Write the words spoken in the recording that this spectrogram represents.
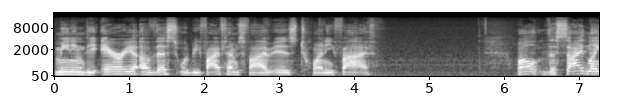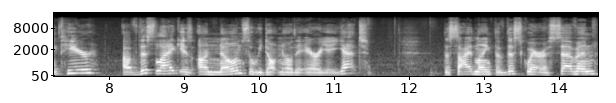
meaning the area of this would be 5 times 5 is 25. Well, the side length here of this leg is unknown, so we don't know the area yet. The side length of this square is 7,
